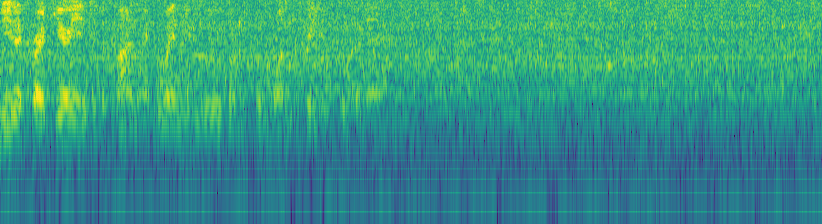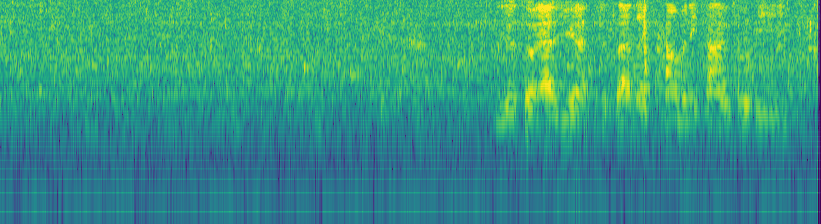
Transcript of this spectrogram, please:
You need a criterion to define like when you move them from one phase to the next. You know, so as, you're gonna have to decide like how many times will he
